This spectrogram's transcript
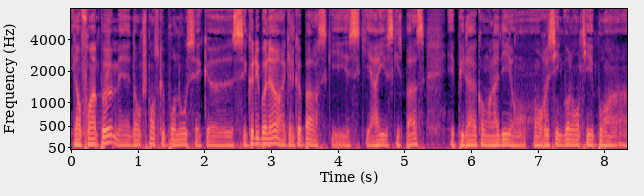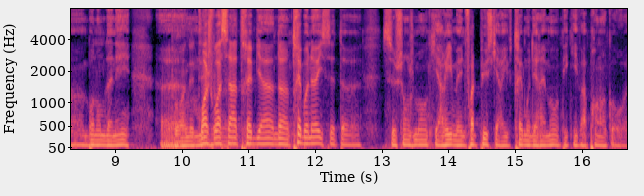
Il en faut un peu, mais donc je pense que pour nous, c'est que c'est que du bonheur à quelque part, ce qui, ce qui arrive, ce qui se passe. Et puis là, comme on l'a dit, on, on volontiers pour un, bon nombre d'années. Euh, moi, je vois ça très bien, d'un très bon œil, cette, ce changement qui arrive, mais une fois de plus, qui arrive très modérément, et qui va prendre encore, euh,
